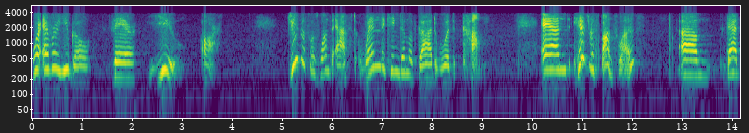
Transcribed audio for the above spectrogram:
Wherever you go, there you are. Jesus was once asked when the kingdom of God would come. And his response was um, that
